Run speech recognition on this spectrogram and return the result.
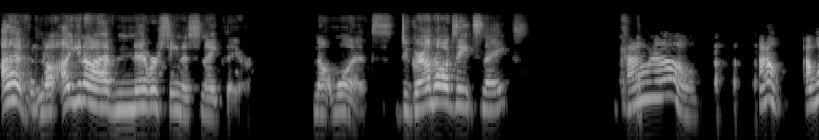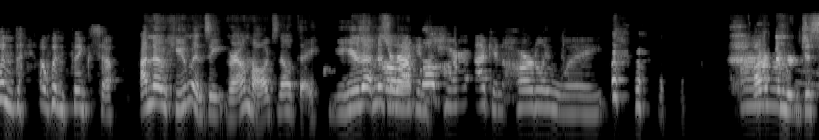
I have not. I, you know, I have never seen a snake there. Not once. Do groundhogs eat snakes? I don't know. I don't. I wouldn't. I wouldn't think so. I know humans eat groundhogs, don't they? You hear that, Mister Oh, I can. Har- I can hardly wait. I remember just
